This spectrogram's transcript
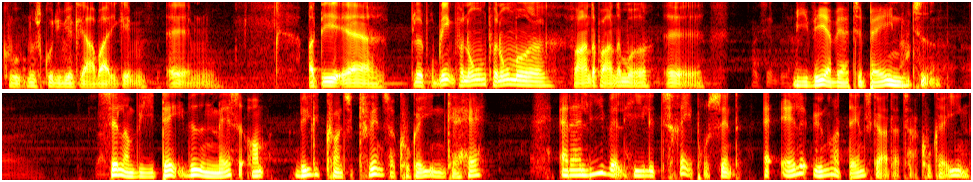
kunne, nu skulle de virkelig arbejde igennem. Øhm, og det er blevet et problem for nogen på nogle måder, for andre på andre måder. Øh. Vi er ved at være tilbage i nutiden. Selvom vi i dag ved en masse om, hvilke konsekvenser kokainen kan have, er der alligevel hele 3% af alle yngre danskere, der tager kokain.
